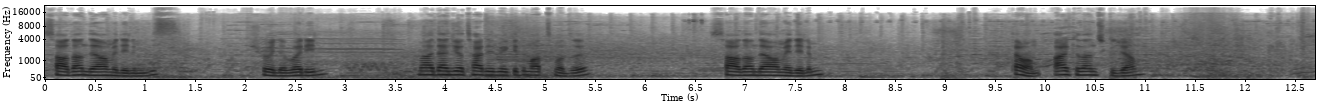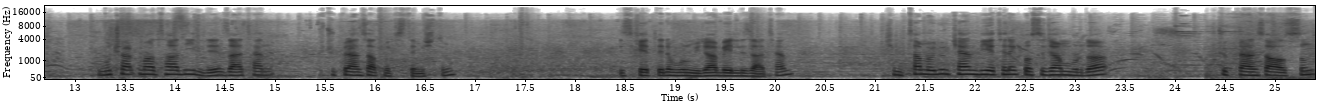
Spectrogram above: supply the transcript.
Sağdan devam edelim biz. Şöyle varil. Madenci atar diye bekledim atmadı. Sağdan devam edelim. Tamam arkadan çıkacağım. Bu çarpma hata değildi. Zaten küçük prensi atmak istemiştim. İskeletlerin vurmayacağı belli zaten. Şimdi tam ölürken bir yetenek basacağım burada. Küçük prensi alsın.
